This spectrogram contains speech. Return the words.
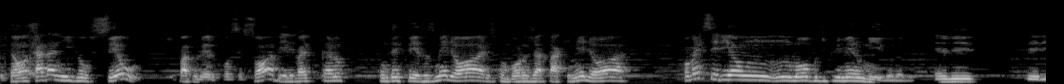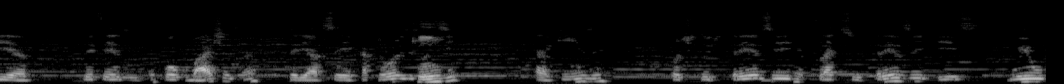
Então, a cada nível seu de patrulheiro que você sobe, ele vai ficando com defesas melhores, com bônus de ataque melhor. Como é que seria um, um lobo de primeiro nível, Davi? Ele teria defesas um pouco baixas, né? Seria ser 14, 15. É, 15, Fortitude 13, Reflexo 13 e Will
